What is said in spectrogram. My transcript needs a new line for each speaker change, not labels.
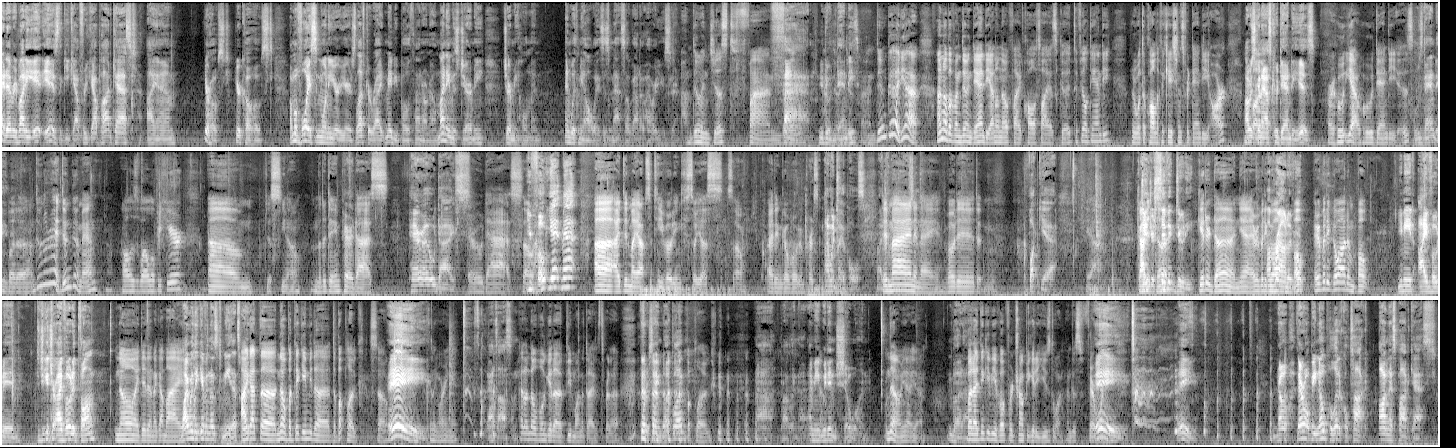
right, everybody. It is the Geek Out Freak Out podcast. I am your host, your co host. I'm a voice in one of your ears, left or right, maybe both. I don't know. My name is Jeremy, Jeremy Holman. And with me always is Matt Salgado. How are you, sir?
I'm doing just fine.
Fine. You're doing,
I'm
dandy?
fine. Doing good, yeah. I don't know if I'm doing dandy. I don't know if I qualify as good to feel dandy or what the qualifications for dandy are.
I was going to ask who Dandy is.
Or who, yeah, who dandy is.
Who's Dandy?
But uh, I'm doing all right, doing good, man. All is well over here. Um, just, you know, another day in paradise.
Paradise.
Paradise. So,
You vote yet, Matt?
Uh, I did my absentee voting, so yes. So I didn't go vote in person.
I went
did
to the polls. I
Did
my
mine, and I voted, and
Fuck yeah.
yeah, got
Did
it
your
done.
civic duty.
Get her done. Yeah, everybody go
I'm
out
proud
and
of you.
vote. Everybody go out and vote.
You need I voted. Did you get your I voted thong?
No, I didn't. I got my.
Why were they giving those to me? That's weird.
I got the no, but they gave me the the butt plug, so
Hey,
I'm currently wearing it.
that's awesome.
I don't know if we'll get uh, demonetized for that.
For saying butt plug?
butt plug.
Nah, probably not. I mean, we didn't show one,
no, yeah, yeah.
but uh,
But I think if you vote for Trump, you get a used one. I'm just fair warning.
hey, hey, no, there will be no political talk on this podcast.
